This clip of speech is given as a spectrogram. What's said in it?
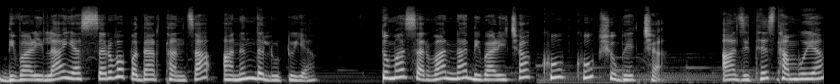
दिवाळीला या सर्व पदार्थांचा आनंद लुटूया. तुम्हा सर्वांना दिवाळीच्या खूप खूप शुभेच्छा. आज इथेच थांबूया.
